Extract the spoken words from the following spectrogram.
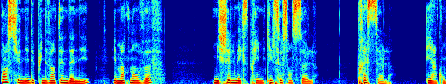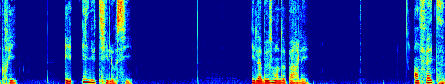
Pensionné depuis une vingtaine d'années et maintenant veuf, Michel m'exprime qu'il se sent seul, très seul et incompris, et inutile aussi. Il a besoin de parler. En fait,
